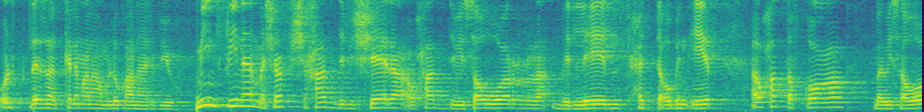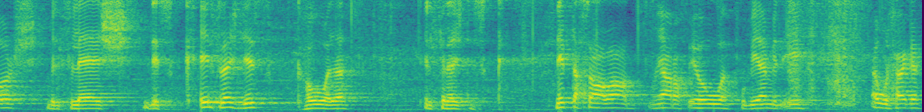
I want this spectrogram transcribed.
قلت لازم اتكلم عنها وأعمل لكم عنها review مين فينا ما شافش حد في الشارع أو حد بيصور بالليل في حتة open air أو حتى في قاعة ما بيصورش بال flash disc إيه ال flash disc هو ده. ال flash disc نفتح سوا مع بعض ونعرف إيه هو وبيعمل إيه. أول حاجة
